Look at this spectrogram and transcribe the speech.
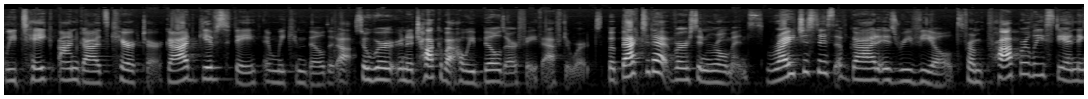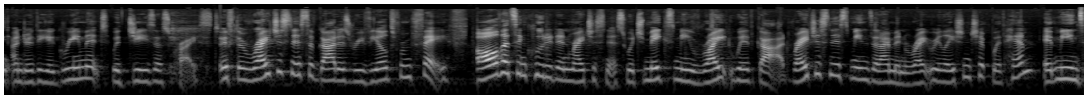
we take on God's character. God gives faith and we can build it up. So we're going to talk about how we build our faith afterwards. But back to that verse in Romans righteousness of God is revealed from properly standing under the agreement with Jesus Christ. If the righteousness of God is revealed from faith, faith, all that's included in righteousness, which makes me right with God. Righteousness means that I'm in right relationship with Him. It means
